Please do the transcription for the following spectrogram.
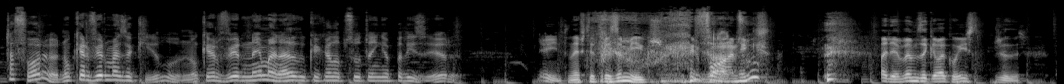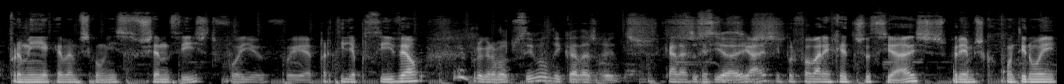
está fora, não quero ver mais aquilo, não quero ver nem mais nada do que aquela pessoa tenha para dizer. E aí, tu deves ter três amigos. Olha, vamos acabar com isto, Judas. Para mim, acabamos com isso. Fechamos isto. Foi, foi a partilha possível. Foi um programa possível dedicado às redes Cada às redes sociais. sociais. E por falar em redes sociais, esperemos que continuem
